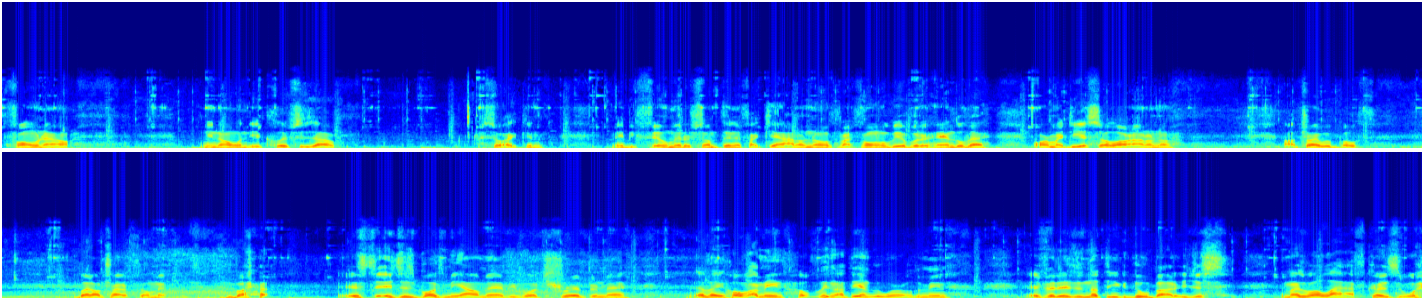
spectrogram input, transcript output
phone out, you know, when the eclipse is out, so I can maybe film it or something if I can. I don't know if my phone will be able to handle that or my DSLR. I don't know. I'll try with both, but I'll try to film it. But it's it just bugs me out, man. People are tripping, man. They're like, hope. I mean, hopefully not the end of the world. I mean, if it is, there's nothing you can do about it. You just you might as well laugh because where,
